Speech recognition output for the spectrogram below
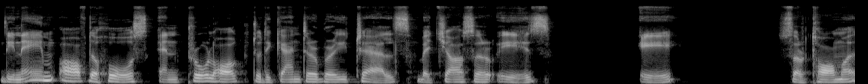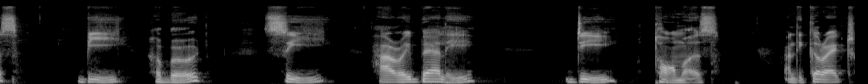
The name of the horse and prologue to the Canterbury Tales by Chaucer is A. Sir Thomas B. Herbert C. Harry Bailey D. Thomas and the correct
